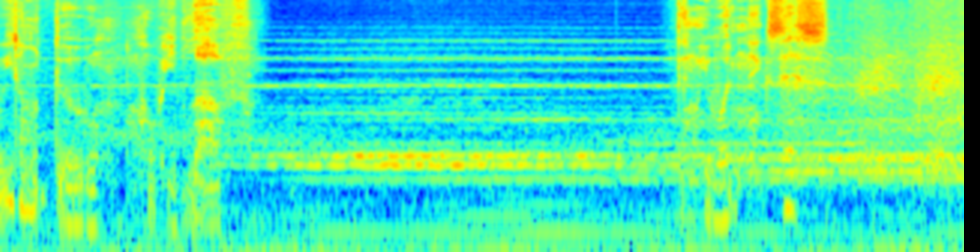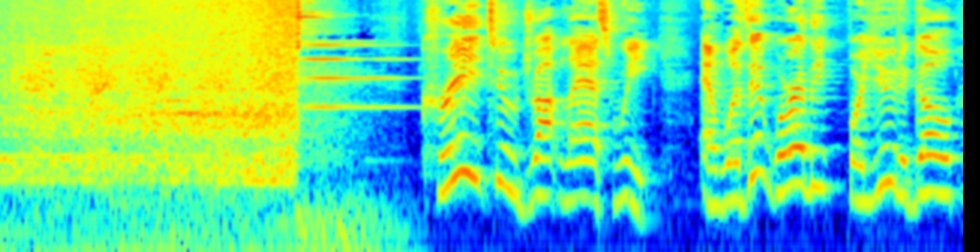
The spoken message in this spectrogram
We don't do what we love, then we wouldn't exist. Creed 2 dropped last week, and was it worthy for you to go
